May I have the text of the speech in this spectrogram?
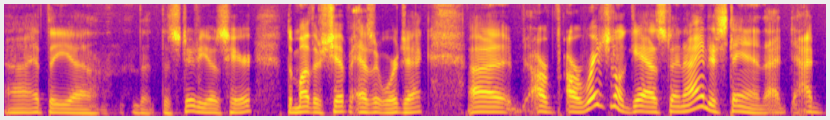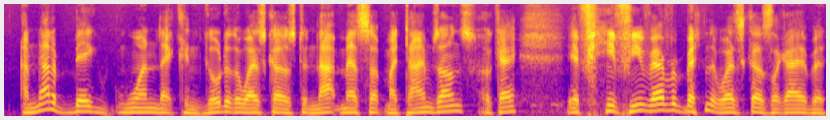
at the. Uh, the, the studios here, the mothership, as it were, Jack. Uh, our, our original guest, and I understand, I, I, I'm not a big one that can go to the West Coast and not mess up my time zones. Okay, if if you've ever been to the West Coast like I have been,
